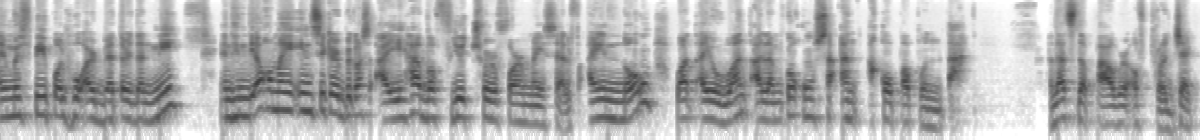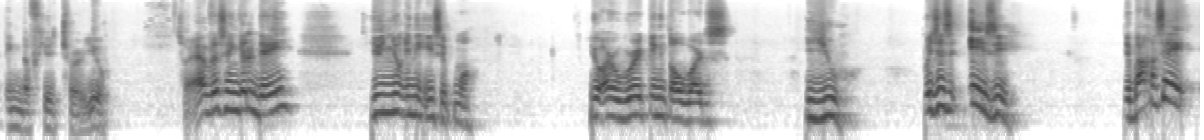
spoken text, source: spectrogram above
I'm with people who are better than me. And hindi ako may insecure because I have a future for myself. I know what I want. Alam ko kung saan ako papunta. And that's the power of projecting the future you. So every single day, yun yung iniisip mo. You are working towards you. Which is easy. Diba? Kasi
